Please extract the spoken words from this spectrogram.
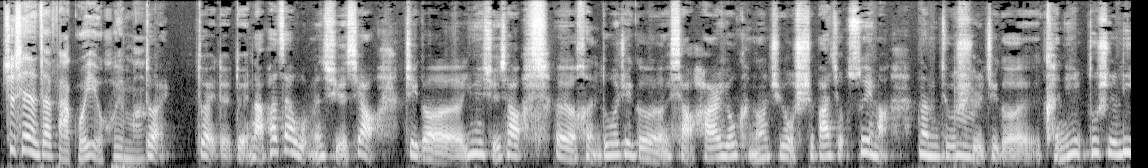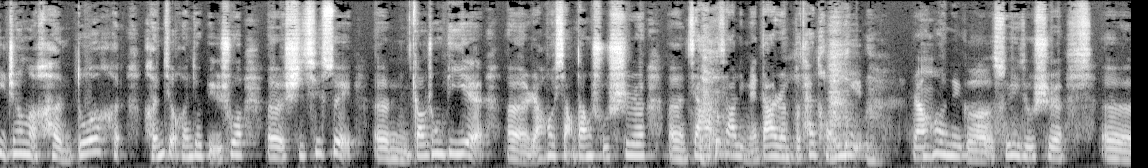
这现在在法国也会吗？对。对对对，哪怕在我们学校，这个因为学校，呃，很多这个小孩有可能只有十八九岁嘛，那么就是这个肯定都是力争了很多很很久很久，比如说呃十七岁，嗯，高中毕业，呃，然后想当厨师，呃，家家里面大人不太同意。然后那个，所以就是，呃，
